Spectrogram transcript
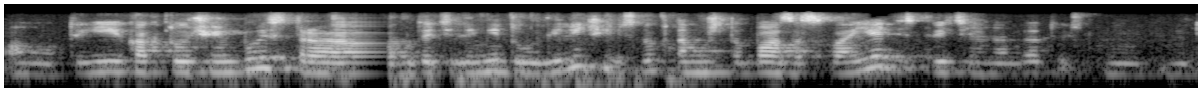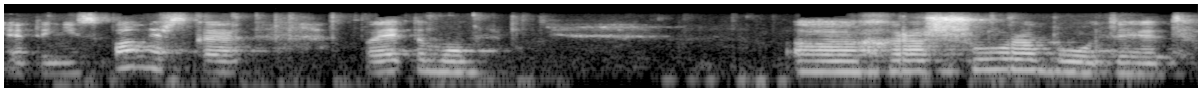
Вот, и как-то очень быстро вот эти лимиты увеличились, ну, потому что база своя, действительно, да, то есть ну, это не спамерская, поэтому э, хорошо работает.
